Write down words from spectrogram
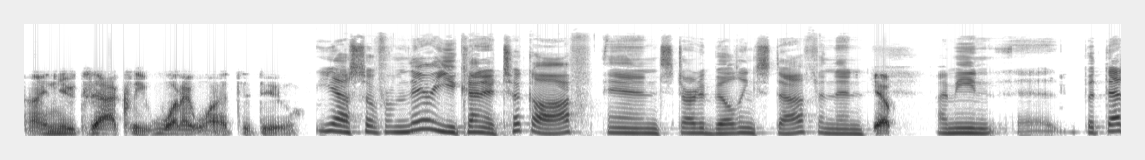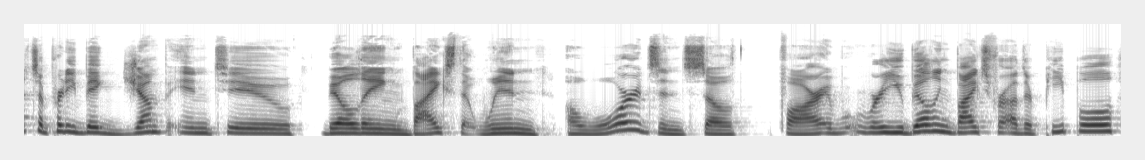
I knew exactly what I wanted to do. Yeah. So from there, you kind of took off and started building stuff, and then yep. I mean, uh, but that's a pretty big jump into building bikes that win awards and so far. Were you building bikes for other people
